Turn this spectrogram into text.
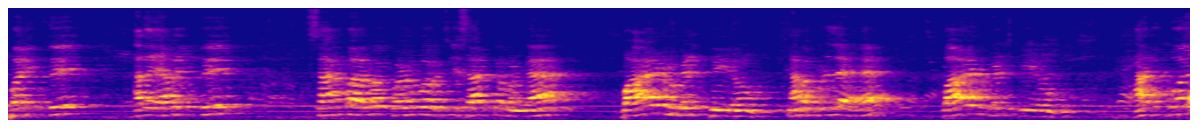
பறித்து அதை அரைத்து சாம்பாரோ குழம்போ வச்சு சாப்பிட்டோம்னா வாழ்வுகள் தீரும் நமக்குள்ள வாழ்வுகள் தீரும் அது போல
